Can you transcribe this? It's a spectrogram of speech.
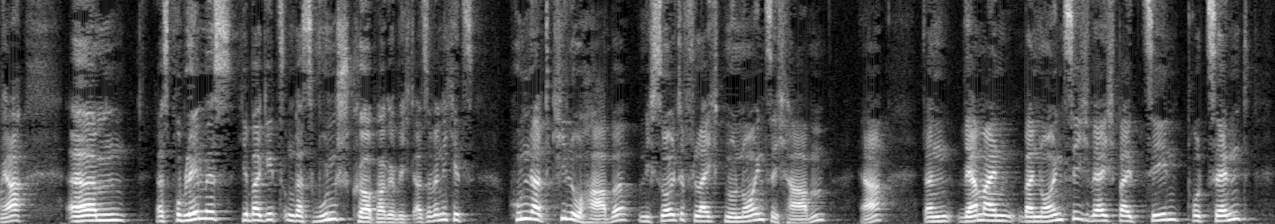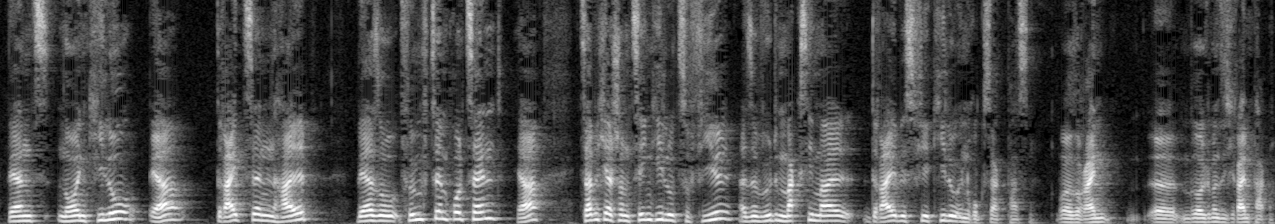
Ja, ähm, das Problem ist, hierbei geht es um das Wunschkörpergewicht. Also wenn ich jetzt 100 Kilo habe und ich sollte vielleicht nur 90 haben, ja, dann wäre mein, bei 90 wäre ich bei 10 Prozent, wären es 9 Kilo, ja, 13,5 wäre so 15 Prozent, ja. Jetzt habe ich ja schon 10 Kilo zu viel, also würde maximal 3 bis 4 Kilo in den Rucksack passen. Oder so rein, äh, sollte man sich reinpacken.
